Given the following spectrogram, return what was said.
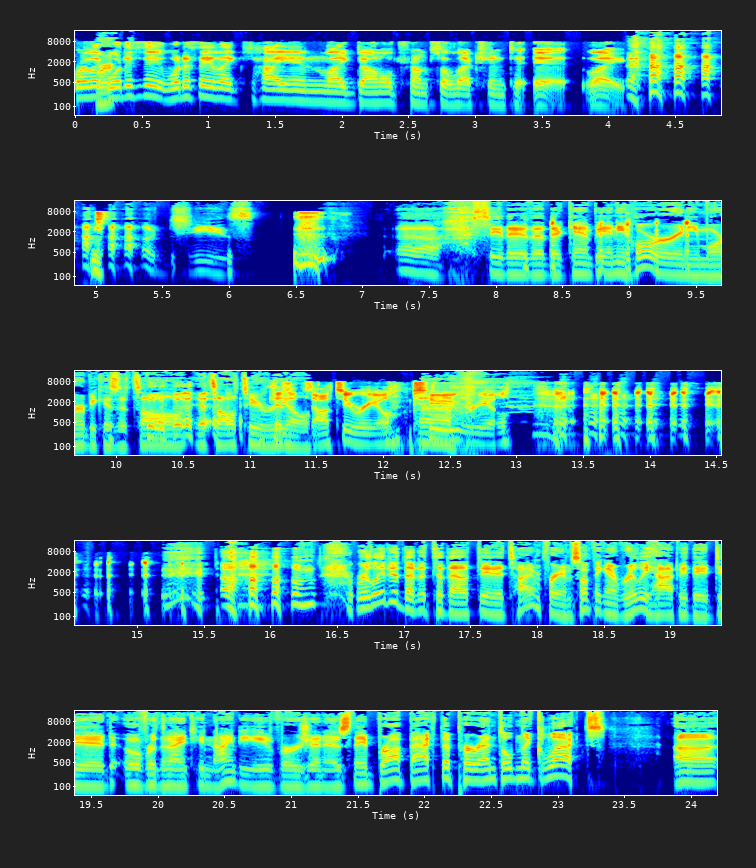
Or like, Where- what if they what if they like tie in like Donald Trump's election to it? Like, oh, jeez. Uh, see, there, there there can't be any horror anymore because it's all it's all too real. it's all too real. Too Uh. real. um, related that to that updated time frame, something I'm really happy they did over the 1990 version is they brought back the parental neglect. Uh,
